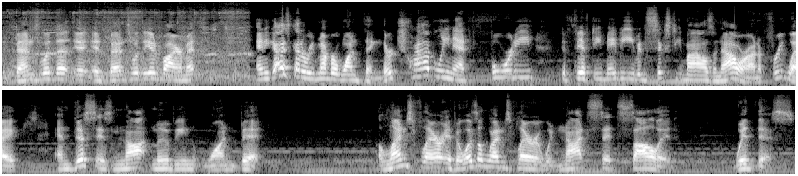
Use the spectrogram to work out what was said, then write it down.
It bends with the it, it bends with the environment. And you guys got to remember one thing: they're traveling at 40 to 50, maybe even 60 miles an hour on a freeway, and this is not moving one bit. A lens flare, if it was a lens flare, it would not sit solid with this.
